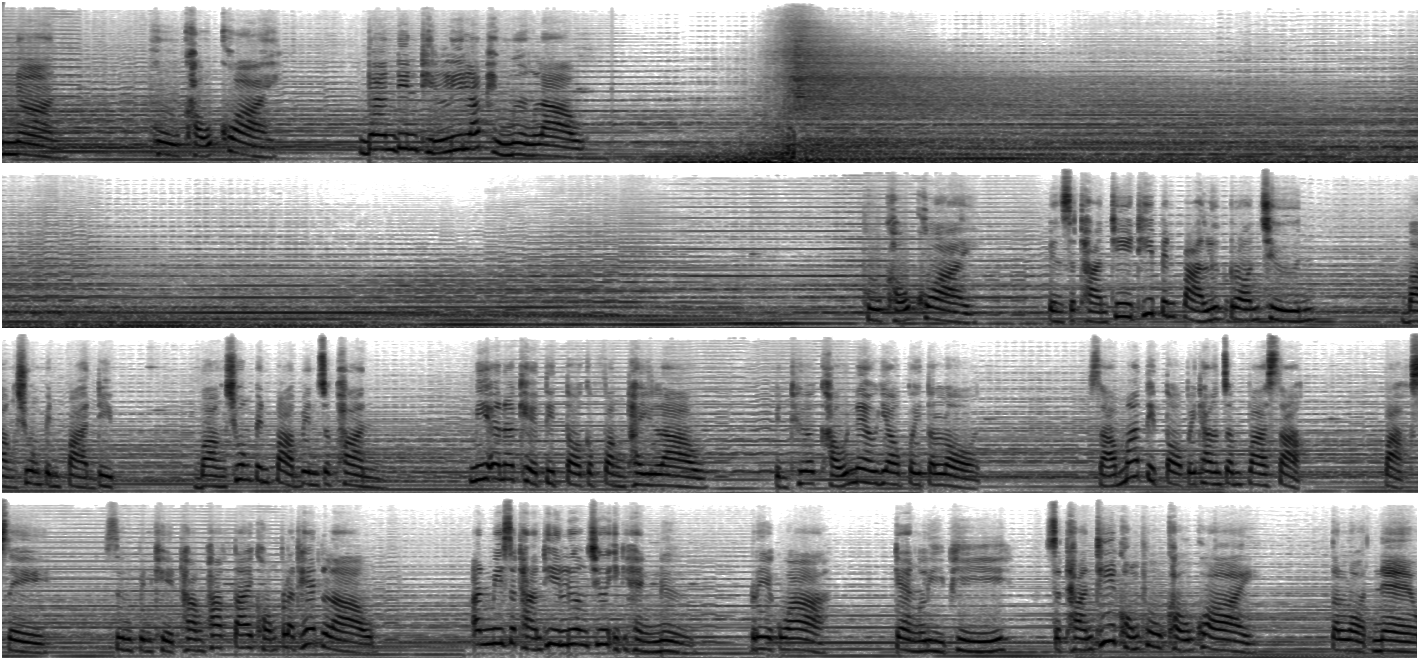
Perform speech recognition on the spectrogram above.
ำนานภูเขาควาย แดนดินถิ่นลี้ลับแห่งเมืองลาว ภูเขาควาย เป็นสถานที่ที่เป็นป่าลึกร้อนชื้น บางช่วงเป็นป่าดิบ บางช่วงเป็นป่าเบญจพรรณมีอาณาเขตติดต่อกับฝั่งไทยลาว เป็นเทือกเขาแนวยาวไปตลอด สามารถติดต่อไปทางจำปาสัก ปากเซ ซึ่งเป็นเขตทางภาคใต้ของประเทศลาว อันมีสถานที่เรื่องชื่ออีกแห่งหนึ่ง เรียกว่า แก่งหลีผี สถานที่ของภูเขาควาย ตลอดแนว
